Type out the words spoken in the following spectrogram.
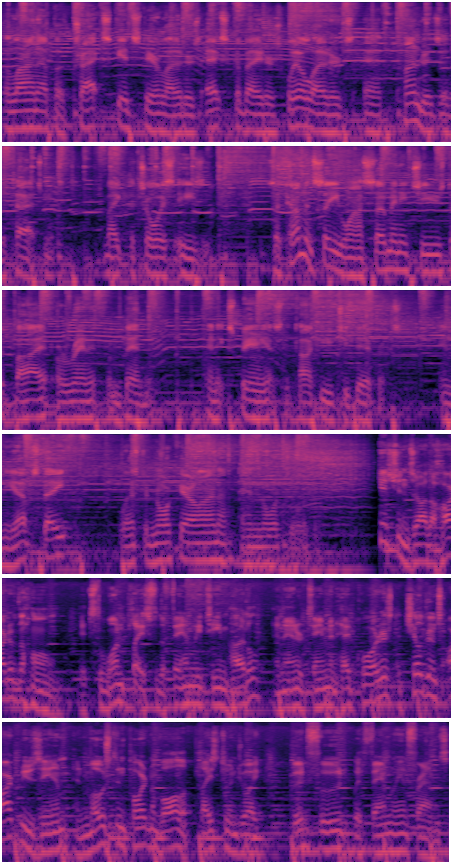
The lineup of track skid steer loaders, excavators, wheel loaders, and hundreds of attachments make the choice easy. So come and see why so many choose to buy it or rent it from Bennett and experience the Takeuchi difference in the upstate, western North Carolina, and North Georgia. Kitchens are the heart of the home. It's the one place for the family team huddle, an entertainment headquarters, a children's art museum, and most important of all, a place to enjoy good food with family and friends.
